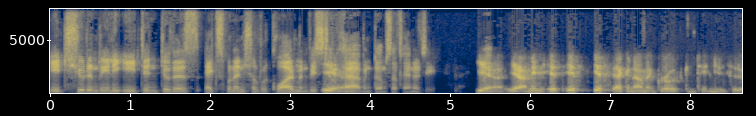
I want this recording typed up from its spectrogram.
it shouldn't really eat into this exponential requirement we still yeah. have in terms of energy. Yeah, yeah. I mean, if, if if economic growth continues at a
